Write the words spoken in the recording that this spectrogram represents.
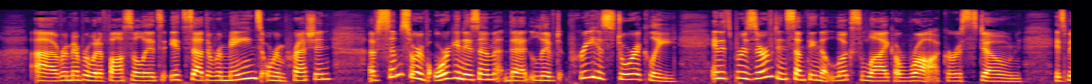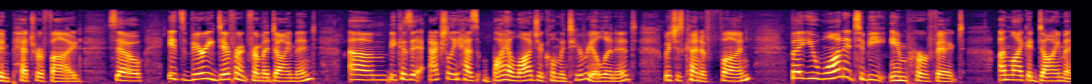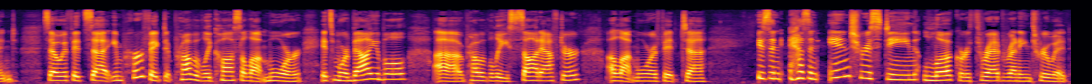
uh, remember what a fossil is? It's uh, the remains or impression of some sort of organism that lived prehistorically, and it's preserved in something that looks like a rock or a stone. It's been petrified. So it's very different from a diamond. Um, because it actually has biological material in it, which is kind of fun. But you want it to be imperfect unlike a diamond. So if it's uh, imperfect, it probably costs a lot more. It's more valuable, uh, probably sought after a lot more if it. Uh, is an, has an interesting look or thread running through it.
